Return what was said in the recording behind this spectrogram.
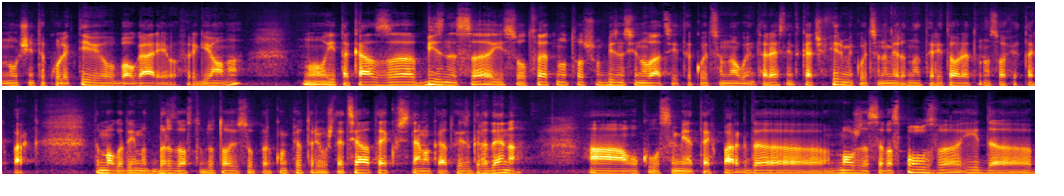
научните колективи в България и в региона, но и така за бизнеса и съответно точно бизнес иновациите, които са много интересни, така че фирми, които се намират на територията на София Тех Парк, да могат да имат бърз достъп до този суперкомпютър и въобще цялата екосистема, която е изградена а, около самия тех парк, да може да се възползва и да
